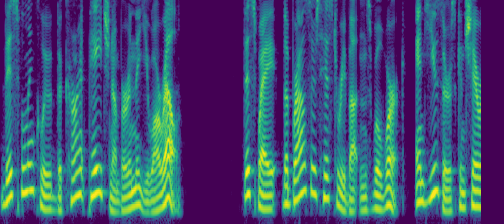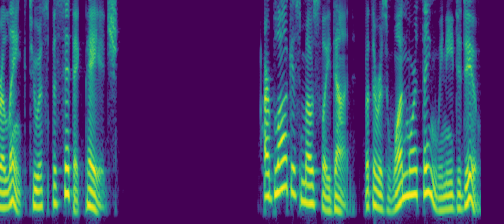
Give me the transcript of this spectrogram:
This will include the current page number in the URL. This way, the browser's history buttons will work, and users can share a link to a specific page. Our blog is mostly done, but there is one more thing we need to do.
